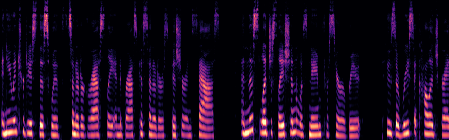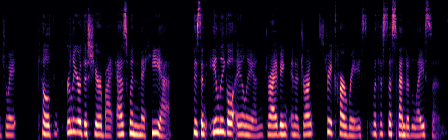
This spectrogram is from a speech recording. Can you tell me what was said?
and you introduced this with Senator Grassley and Nebraska Senators Fisher and Sasse. And this legislation was named for Sarah Root, who's a recent college graduate killed earlier this year by Eswin Mejia, who's an illegal alien driving in a drunk streetcar race with a suspended license.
